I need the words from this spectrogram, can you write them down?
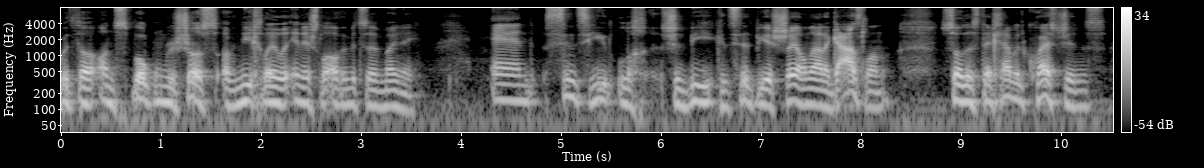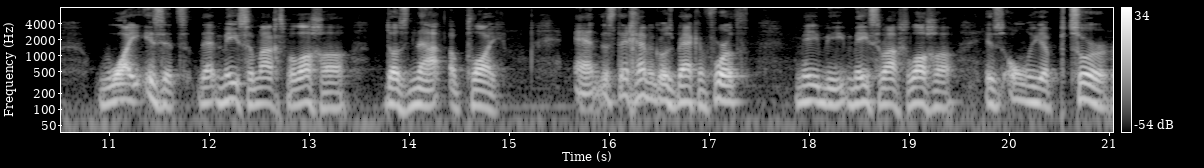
with the unspoken Rishus of Nichle Inish La'ov Mitzvah And since he should be considered to be a Shel, not a Gazlan, so the Sdei Chemed questions why is it that Mesa Machs Malacha does not apply? And the Sdei Chemed goes back and forth. Maybe Mesa Machs Malacha is only a ptur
